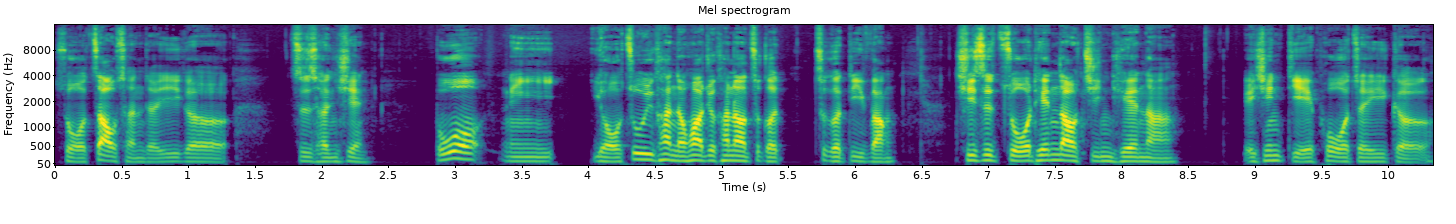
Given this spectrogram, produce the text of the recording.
所造成的一个支撑线。不过你有注意看的话，就看到这个这个地方，其实昨天到今天呢、已经跌破这一个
